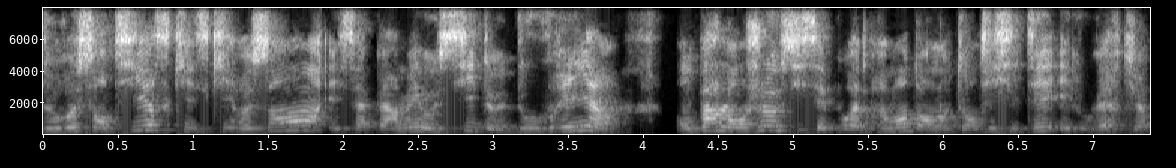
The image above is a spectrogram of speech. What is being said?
de ressentir ce qu'il ce qui ressent et ça permet aussi de d'ouvrir. On parle en jeu aussi, c'est pour être vraiment dans l'authenticité et l'ouverture.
